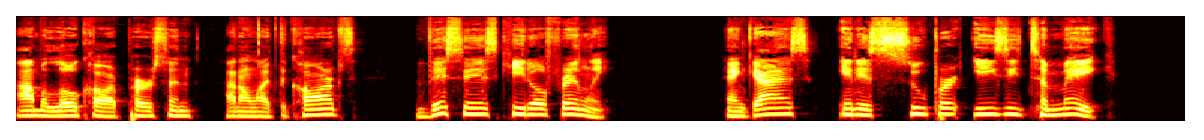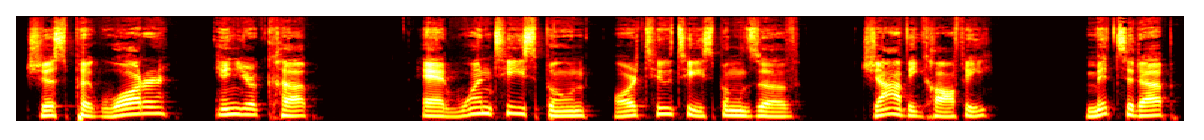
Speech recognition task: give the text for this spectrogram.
I'm a low carb person, I don't like the carbs. This is keto friendly. And guys, it is super easy to make. Just put water in your cup, add one teaspoon or two teaspoons of Javy coffee, mix it up,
